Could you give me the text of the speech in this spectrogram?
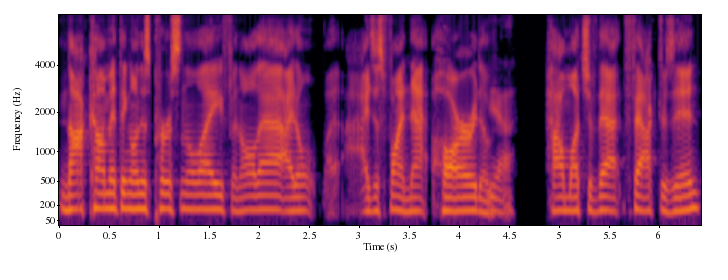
not commenting on his personal life and all that, I don't. I just find that hard of Yeah. how much of that factors in.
